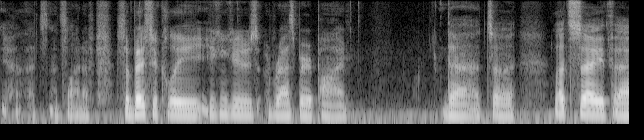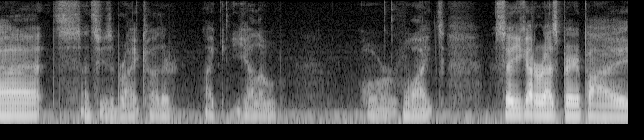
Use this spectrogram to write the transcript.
yeah, that's that's line enough. So basically, you can use a Raspberry Pi. That uh, let's say that let's use a bright color like yellow or white. So you got a Raspberry Pi.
